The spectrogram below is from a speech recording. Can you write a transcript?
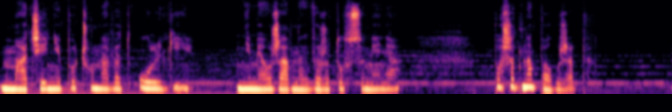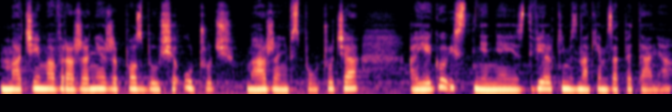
Maciej nie poczuł nawet ulgi, nie miał żadnych wyrzutów sumienia. Poszedł na pogrzeb. Maciej ma wrażenie, że pozbył się uczuć, marzeń, współczucia, a jego istnienie jest wielkim znakiem zapytania.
